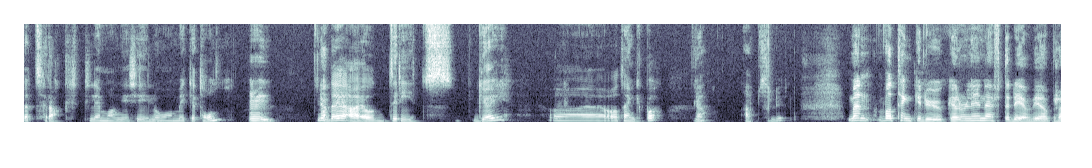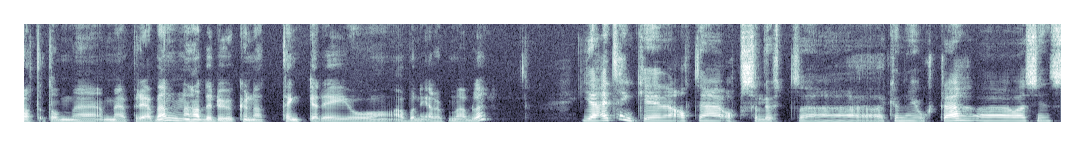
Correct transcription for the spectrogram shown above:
betraktelig mange kilo, om ikke tonn. Mm. Ja. Og det er jo dritgøy eh, å tenke på. Ja, Absolutt. Men hva tenker du Caroline efter det vi har pratet om med, med Preben? Hadde du kunnet tenke deg å abonnere på møbler? Jeg tenker at jeg absolutt uh, kunne gjort det. Uh, og jeg syns,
